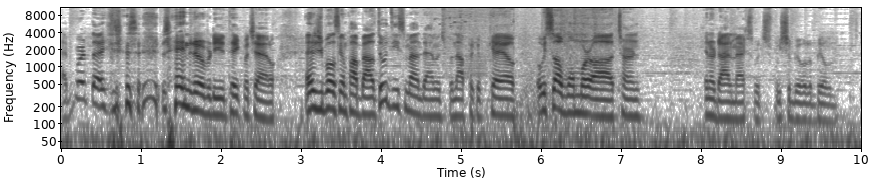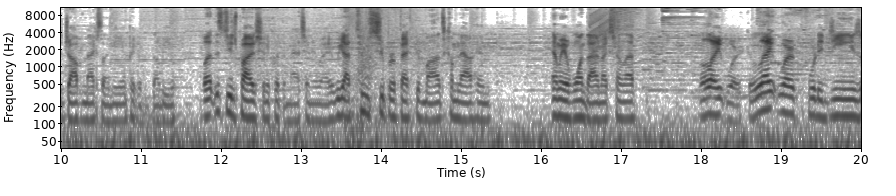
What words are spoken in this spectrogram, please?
happy birthday. just, hand it over to you. Take my channel. Energy Ball's going to pop out. Do a decent amount of damage, but not pick up KO. But we still have one more uh, turn in our Dynamax, which we should be able to build to drop a Max Lightning and pick up the W. But this dude's probably just going to quit the match anyway. We got two super effective mods coming out him. And we have one Dynamax turn left. Light work. Light work for the Jeans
